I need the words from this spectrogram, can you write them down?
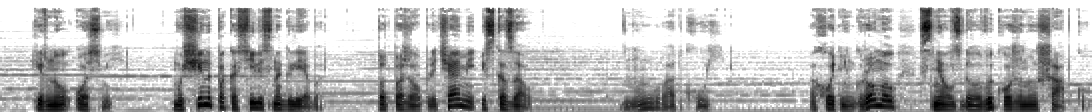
— кивнул Осмий. Мужчины покосились на Глеба. Тот пожал плечами и сказал — ну, откуй. Охотник Громол снял с головы кожаную шапку.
